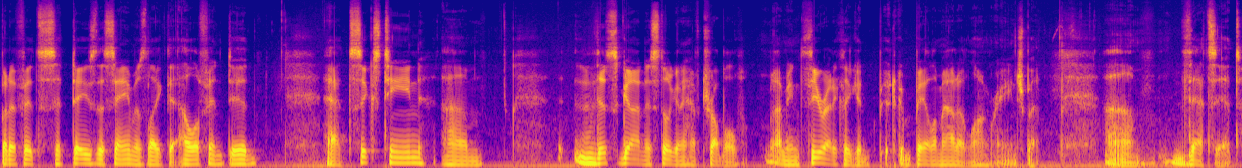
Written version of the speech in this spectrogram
but if it stays the same as like the elephant did at 16, um, this gun is still going to have trouble. I mean, theoretically, it could, it could bail him out at long range, but um, that's it.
